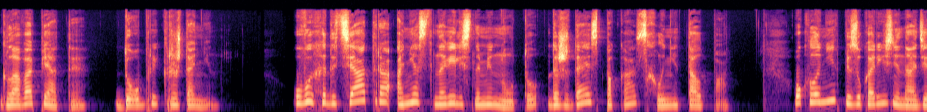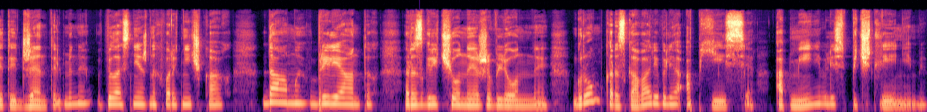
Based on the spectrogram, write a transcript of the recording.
Глава пятая. Добрый гражданин. У выхода театра они остановились на минуту, дожидаясь, пока схлынет толпа. Около них безукоризненно одетые джентльмены в белоснежных воротничках, дамы в бриллиантах, разгоряченные оживленные, громко разговаривали о пьесе, обменивались впечатлениями.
